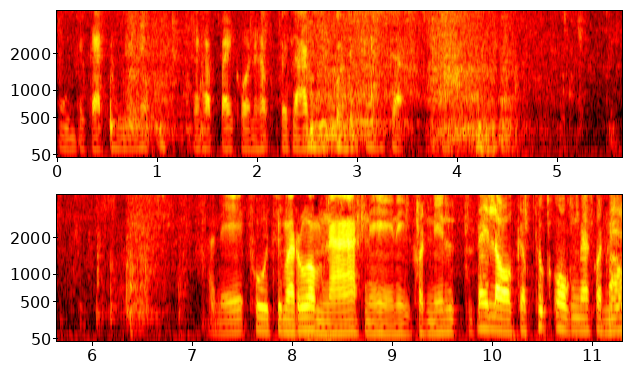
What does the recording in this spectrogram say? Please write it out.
ปูนจะกัดมือเนี่ยนะครับ ไปก่อนนะครับ ไปล้างมือก่อนจะปูนกัดอันนี้ผู้ที่มาร่วมนะ นี่นี่คนนี้ได้รอเกือบทุกองค์นะคนนี้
